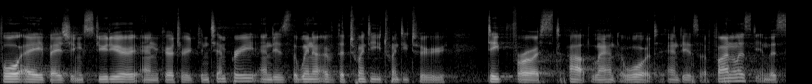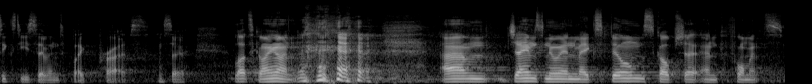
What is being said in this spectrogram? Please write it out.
4A Beijing Studio, and Gertrude Contemporary, and is the winner of the 2022 Deep Forest Art Land Award and is a finalist in the 67th Blake Prize. So, lots going on. um, James Nguyen makes film, sculpture, and performance.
